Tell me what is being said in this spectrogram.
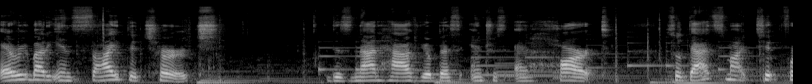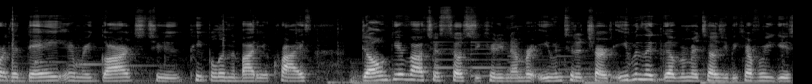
everybody inside the church does not have your best interest at heart. So that's my tip for the day in regards to people in the body of Christ. Don't give out your social security number even to the church. Even the government tells you be careful you give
